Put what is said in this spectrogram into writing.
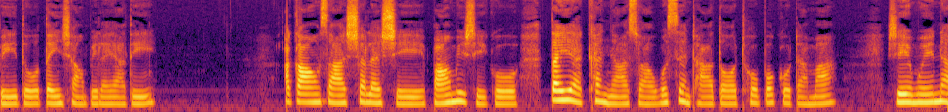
ဘေးသို့တိမ်းရှောင်ပေးလိုက်ရသည်အကောင်စားရှက်လက်ရှိဘောင်းမိရှိကိုတက်ရက်ခန့်ညာစွာဝတ်ဆင်ထားသောထိုပုဂ္ဂိုလ်တာမှာရေမွေးနှံ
